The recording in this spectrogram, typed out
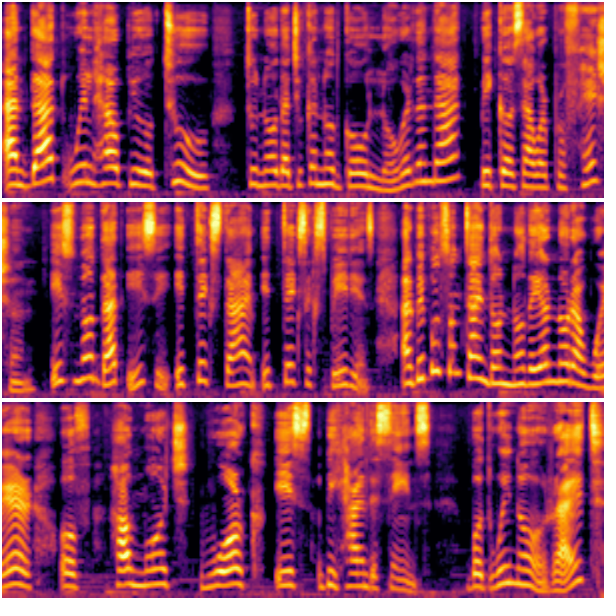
and that will help you too to know that you cannot go lower than that because our profession is not that easy. It takes time, it takes experience. And people sometimes don't know, they are not aware of how much work is behind the scenes. But we know, right?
